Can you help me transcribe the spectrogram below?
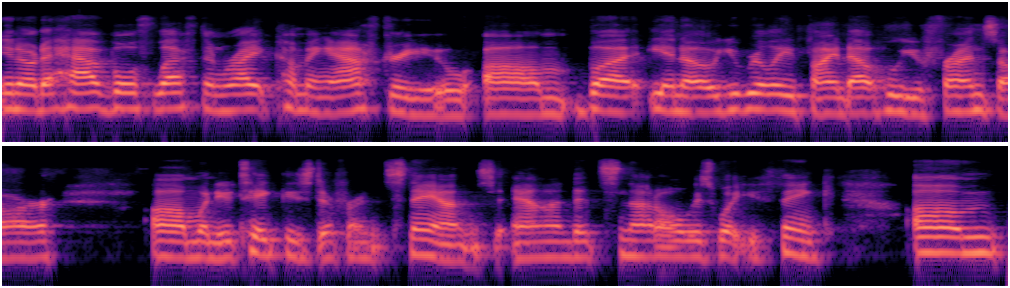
you know, to have both left and right coming after you. Um, but, you know, you really find out who your friends are um, when you take these different stands, and it's not always what you think. Um,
